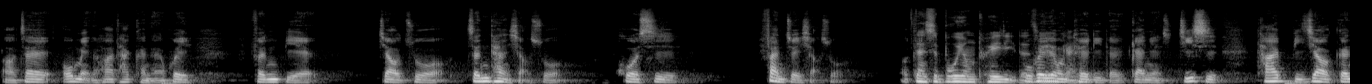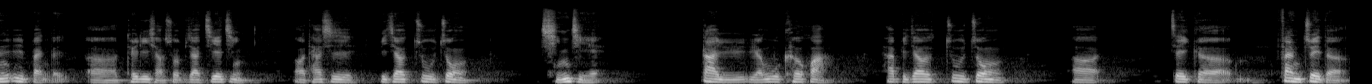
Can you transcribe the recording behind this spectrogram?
啊、在欧美的话，它可能会分别叫做侦探小说或是犯罪小说，但是不会用推理的，不会用推，理的概念。即使它比较跟日本的呃推理小说比较接近哦、它是比较注重情节大于人物刻画，他比较注重啊、呃这个犯罪的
